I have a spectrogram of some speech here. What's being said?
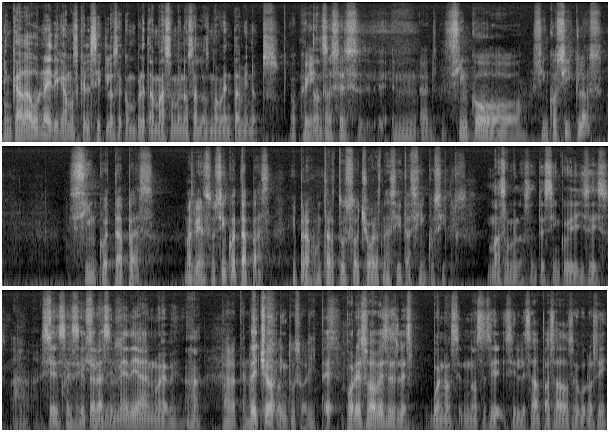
En cada una y digamos que el ciclo se completa más o menos a los 90 minutos. Ok, entonces, en, cinco, cinco ciclos, cinco etapas, más bien son cinco etapas, y para juntar tus ocho horas necesitas cinco ciclos Más o menos, entre 5 y 6. Ajá, Sí, cinco y seis 7 horas y media, 9. Ajá. para tener De hecho, tus, tus horitas. eh, por eso a veces les, bueno, no sé si, si les ha pasado, seguro sí,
